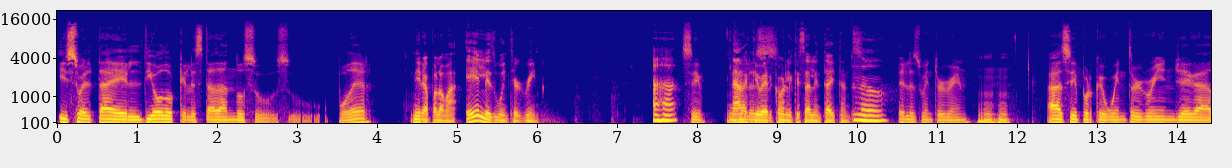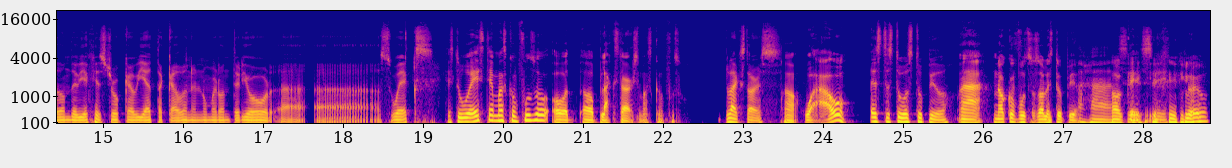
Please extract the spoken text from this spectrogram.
y suelta el diodo que le está dando su, su poder. Mira, Paloma, él es Wintergreen. Ajá. Sí. Nada Él que es- ver con el que sale en Titans. No. Él es Wintergreen. Ah, sí, porque Wintergreen llega a donde Viejestro había atacado en el número anterior a, a su ex. ¿Estuvo este más confuso o, o Black Stars más confuso? Black Stars. Oh, wow. Este estuvo estúpido. Ah, no confuso, solo estúpido. Ajá, ok. sí, sí. Y luego.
